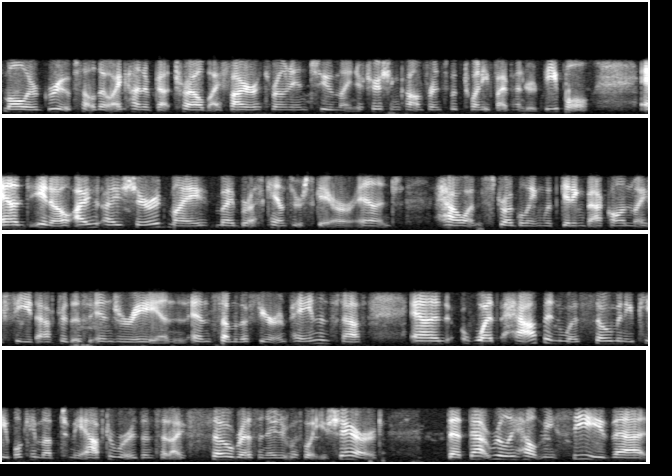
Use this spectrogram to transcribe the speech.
smaller groups although i kind of got trial by fire thrown into my nutrition conference with 2500 people. And you know i i shared my my breast cancer scare and how i'm struggling with getting back on my feet after this injury and and some of the fear and pain and stuff. And what happened was so many people came up to me afterwards and said i so resonated with what you shared that that really helped me see that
